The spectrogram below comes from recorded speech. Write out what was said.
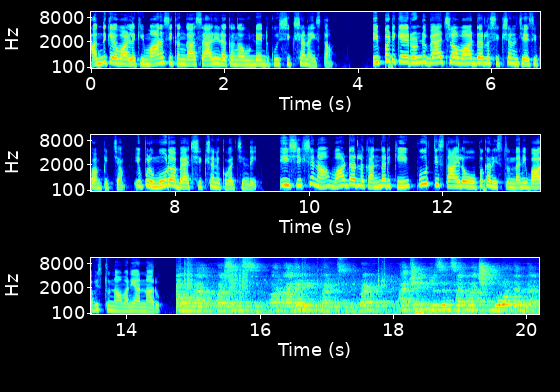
అందుకే వాళ్ళకి మానసికంగా శారీరకంగా ఉండేందుకు శిక్షణ ఇస్తాం. ఇప్పటికే రెండు బ్యాచ్ల వార్డర్ల శిక్షణ చేసి పంపించాం. ఇప్పుడు మూడో బ్యాచ్ శిక్షణకు వచ్చింది. ఈ శిక్షణ వార్డర్లకు అందరికీ పూర్తి స్థాయిలో ఉపకరిస్తుందని భావిస్తున్నామని అన్నారు. ఉన్న పర్సన్స్ ఆర్ అదే మీకు కనిపిస్తుంది but actually prisons are much more than that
